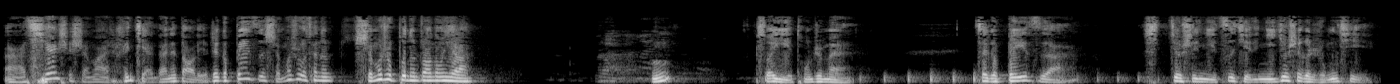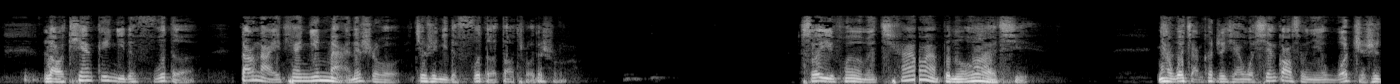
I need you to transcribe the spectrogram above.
啊，谦是什么？很简单的道理。这个杯子什么时候才能？什么时候不能装东西了？嗯，所以同志们，这个杯子啊，就是你自己的，你就是个容器。老天给你的福德，当哪一天你满的时候，就是你的福德到头的时候。所以朋友们，千万不能傲气。你看我讲课之前，我先告诉你，我只是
